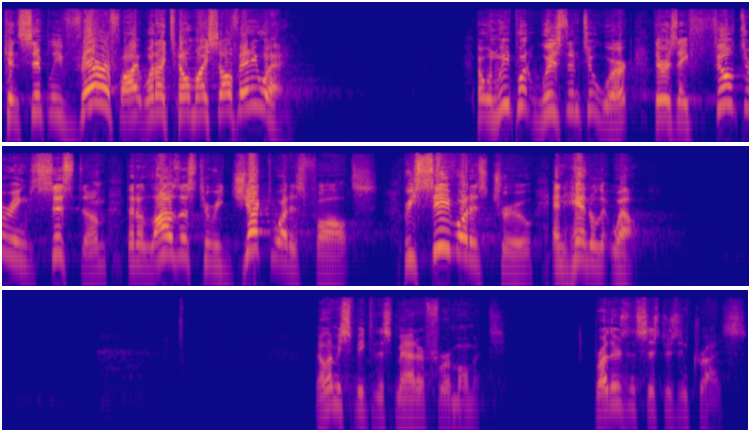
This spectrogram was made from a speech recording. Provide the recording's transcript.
can simply verify what I tell myself anyway. But when we put wisdom to work, there is a filtering system that allows us to reject what is false, receive what is true, and handle it well. Now, let me speak to this matter for a moment. Brothers and sisters in Christ,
